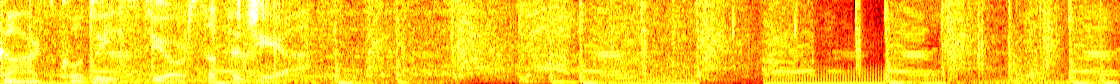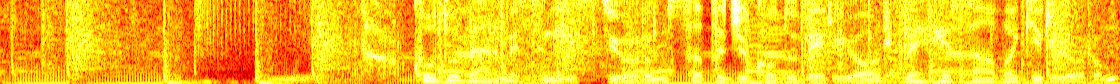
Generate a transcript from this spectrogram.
guard kodu istiyor satıcıya. Kodu vermesini istiyorum, satıcı kodu veriyor ve hesaba giriyorum.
